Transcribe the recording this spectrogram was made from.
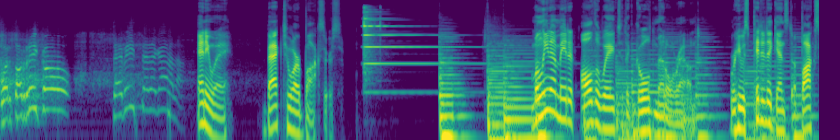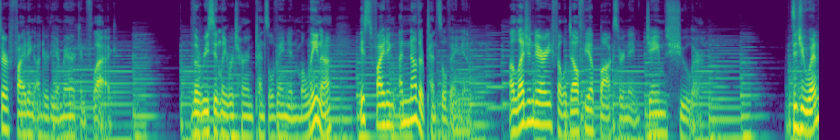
Puerto Rico se viste de gala. Anyway, back to our boxers. Molina made it all the way to the gold medal round, where he was pitted against a boxer fighting under the American flag. The recently returned Pennsylvanian Molina is fighting another Pennsylvanian, a legendary Philadelphia boxer named James Shuler. Did you win?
